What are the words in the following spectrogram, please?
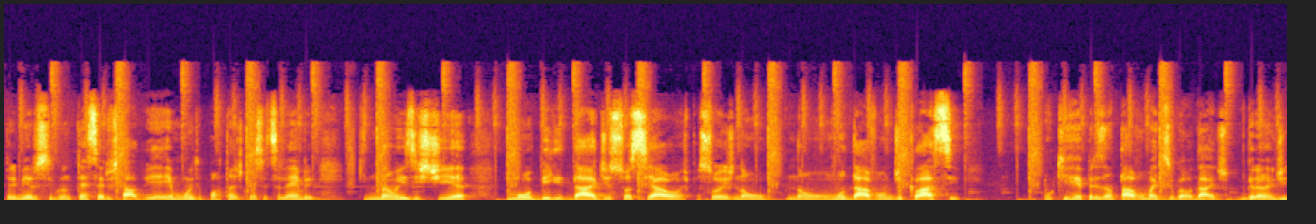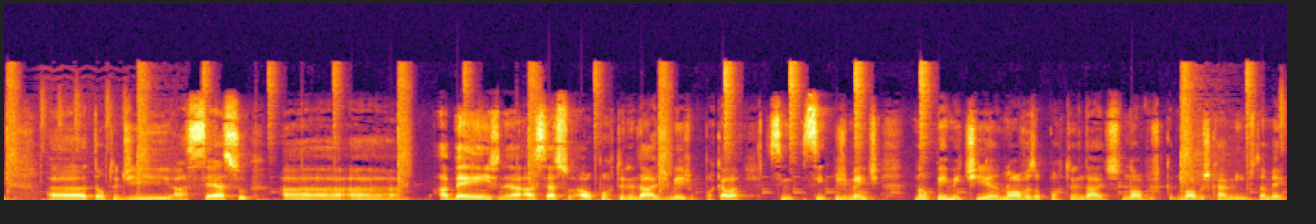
primeiro, segundo, terceiro estado. E aí é muito importante que você se lembre que não existia mobilidade social. As pessoas não, não mudavam de classe, o que representava uma desigualdade grande, uh, tanto de acesso a, a, a bens, né? acesso a oportunidades mesmo, porque ela sim, simplesmente não permitia novas oportunidades, novos, novos caminhos também,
